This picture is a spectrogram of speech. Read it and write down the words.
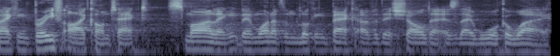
making brief eye contact, smiling, then one of them looking back over their shoulder as they walk away.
